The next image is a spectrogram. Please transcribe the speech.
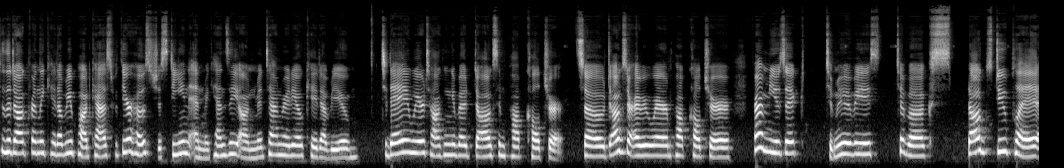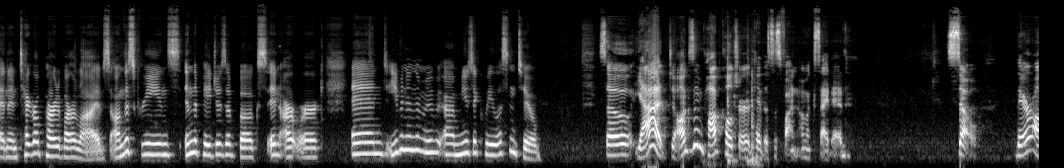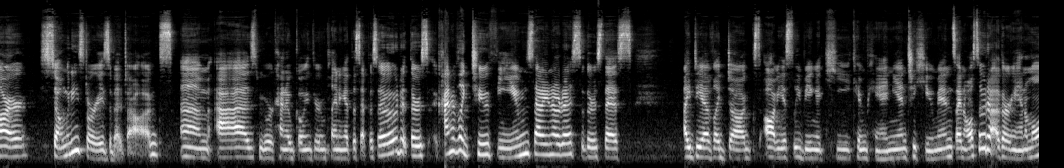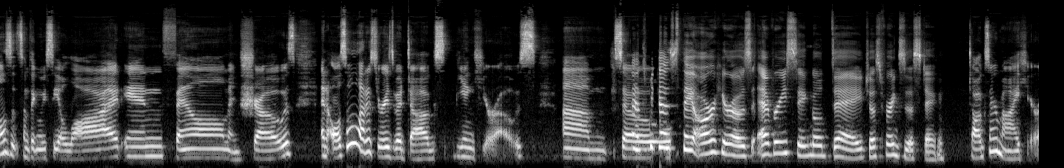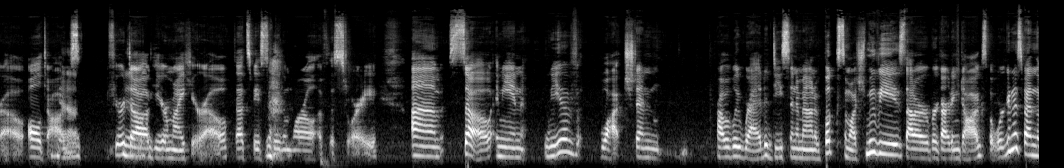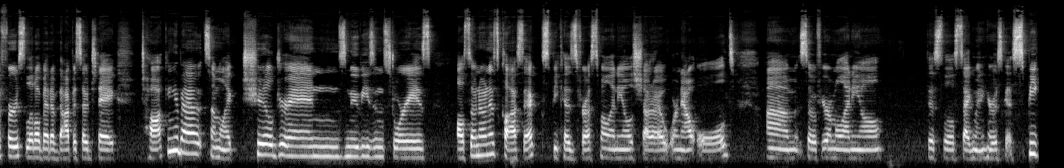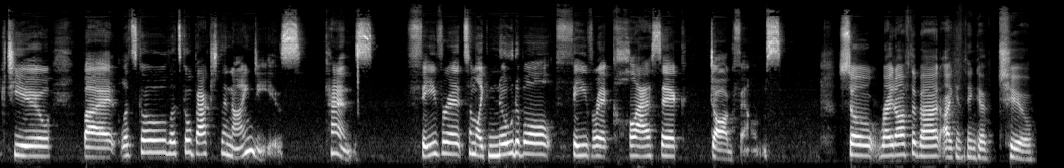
To the Dog Friendly KW podcast with your hosts, Justine and Mackenzie on Midtown Radio KW. Today we are talking about dogs in pop culture. So, dogs are everywhere in pop culture, from music to movies to books. Dogs do play an integral part of our lives on the screens, in the pages of books, in artwork, and even in the movie, uh, music we listen to. So, yeah, dogs in pop culture. Okay, this is fun. I'm excited. So, there are so many stories about dogs. Um, as we were kind of going through and planning at this episode, there's kind of like two themes that I noticed. So, there's this idea of like dogs obviously being a key companion to humans and also to other animals. It's something we see a lot in film and shows, and also a lot of stories about dogs being heroes. Um, so that's because they are heroes every single day just for existing. Dogs are my hero. All dogs. Yeah. If you're a yeah. dog, you're my hero. That's basically the moral of the story. Um, so, I mean, we have watched and probably read a decent amount of books and watched movies that are regarding dogs, but we're going to spend the first little bit of the episode today talking about some like children's movies and stories also known as classics, because for us millennials, shout out, we're now old. Um, so if you're a millennial, this little segment here is going to speak to you. But let's go. Let's go back to the '90s. Ken's favorite, some like notable favorite classic dog films. So right off the bat, I can think of two.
